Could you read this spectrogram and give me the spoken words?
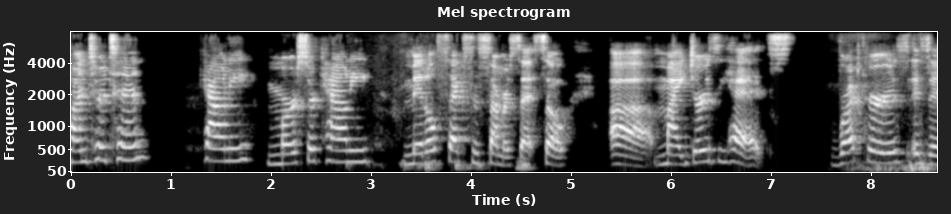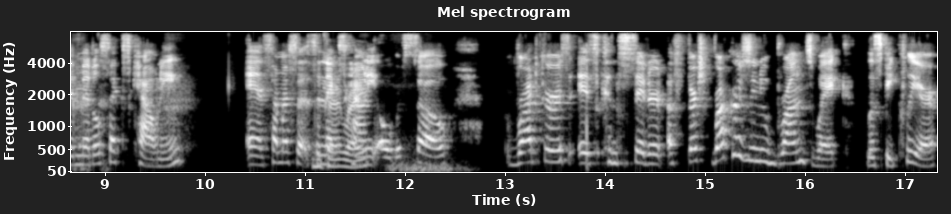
Hunterdon, County, Mercer County, Middlesex, and Somerset. So uh, my Jersey heads, Rutgers is in Middlesex County, and Somerset's the Okay, next right. county over. So Rutgers is considered official. Rutgers in New Brunswick, let's be clear,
